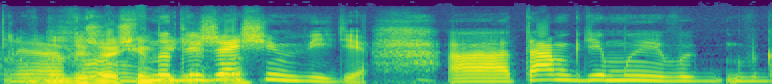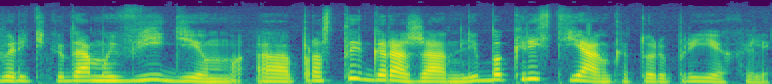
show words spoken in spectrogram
В надлежащем в виде, надлежащем виде. А, Там, где мы, вы, вы говорите, когда мы видим а, простых горожан, либо крестьян, которые приехали,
